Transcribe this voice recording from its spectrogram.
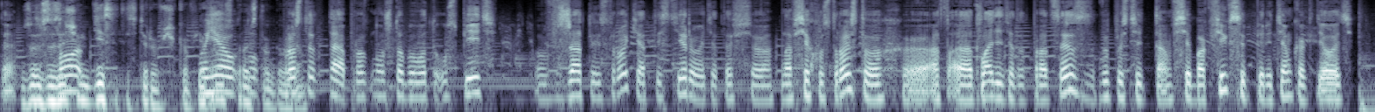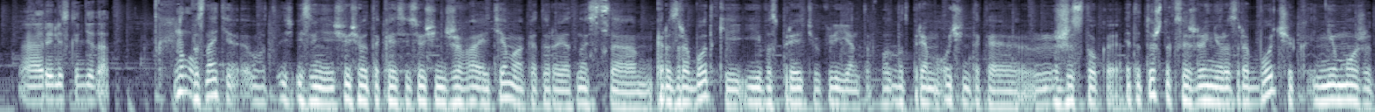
Да. За, зачем Но... 10 тестировщиков? Я, ну, я устройство ну, говорю. Просто, да, про, ну, чтобы вот успеть в сжатые сроки оттестировать это все на всех устройствах, э, от, отладить этот процесс, выпустить там все багфиксы перед тем, как делать э, релиз кандидат. Ну, Вы знаете, вот, извини, еще, еще такая здесь очень живая тема, которая относится к разработке и восприятию клиентов. Вот, вот прям очень такая жестокая. Это то, что, к сожалению, разработчик не может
